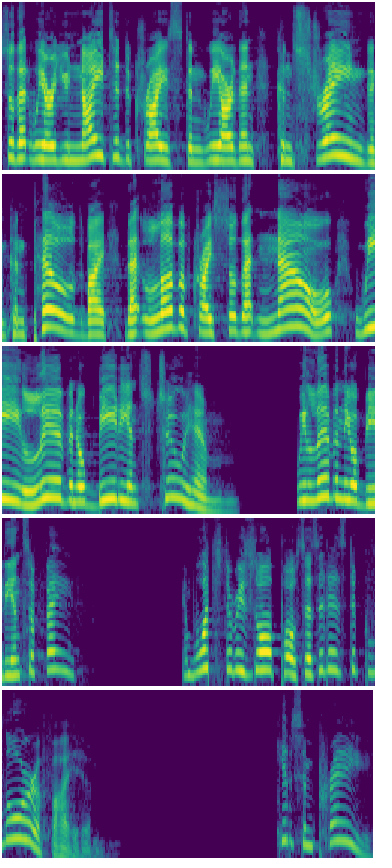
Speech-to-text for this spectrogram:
so that we are united to Christ and we are then constrained and compelled by that love of Christ so that now we live in obedience to Him. We live in the obedience of faith. And what's the result? Paul says it is to glorify Him, gives Him praise.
